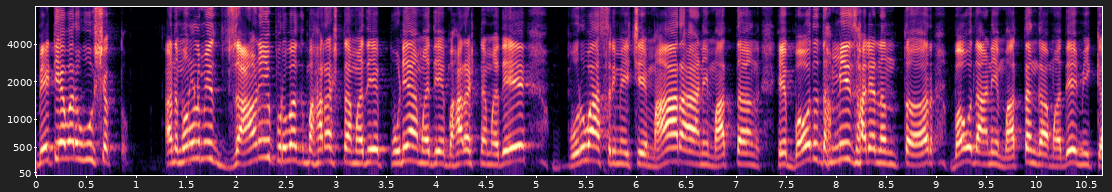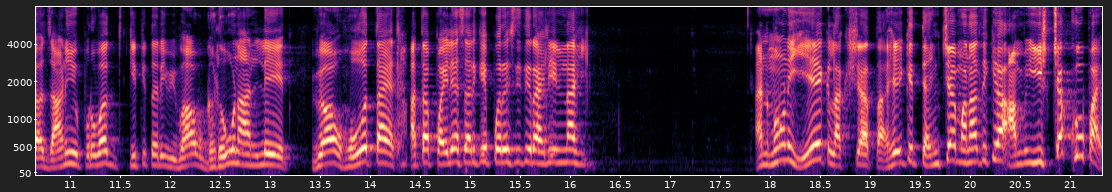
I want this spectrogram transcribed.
बेट्यावर होऊ शकतो. आणि म्हणून मी जाणीवपूर्वक महाराष्ट्रामध्ये पुण्यामध्ये महाराष्ट्रामध्ये पूर्वाश्रमीचे महारा आणि मातंग हे बौद्ध धम्मी झाल्यानंतर बौद्ध आणि मातंगामध्ये मी क- जाणीवपूर्वक कितीतरी विवाह घडवून आणलेत. विवाह होत आहेत. आता पहिल्यासारखी परिस्थिती राहिलेली नाही. आणि म्हणून एक लक्षात आहे की त्यांच्या मनात की आम्ही इच्छा खूप आहे.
